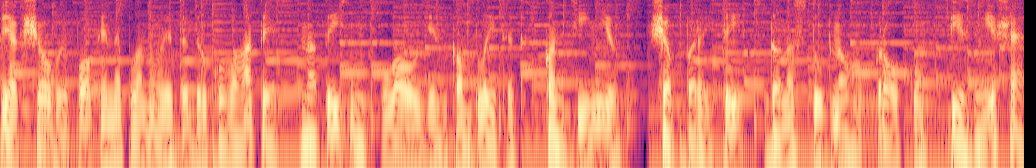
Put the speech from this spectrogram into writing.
Якщо ви поки не плануєте друкувати, натисніть Loading Completed Continue, щоб перейти до наступного кроку. Пізніше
